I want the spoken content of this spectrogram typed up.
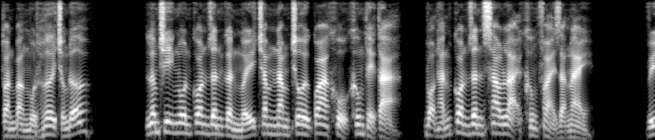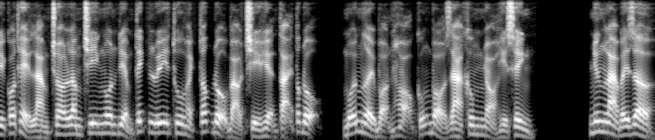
toàn bằng một hơi chống đỡ. Lâm chi ngôn con dân gần mấy trăm năm trôi qua khổ không thể tả, bọn hắn con dân sao lại không phải dạng này? Vì có thể làm cho lâm chi ngôn điểm tích lũy thu hoạch tốc độ bảo trì hiện tại tốc độ, mỗi người bọn họ cũng bỏ ra không nhỏ hy sinh. Nhưng là bây giờ,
